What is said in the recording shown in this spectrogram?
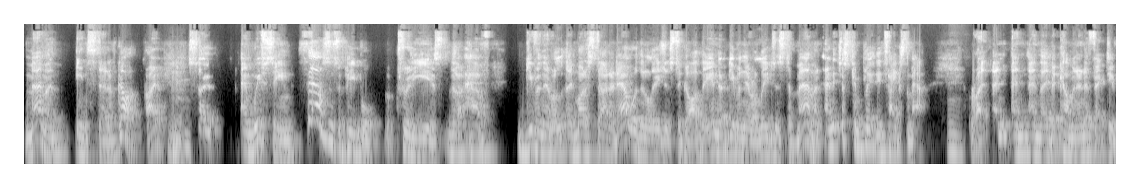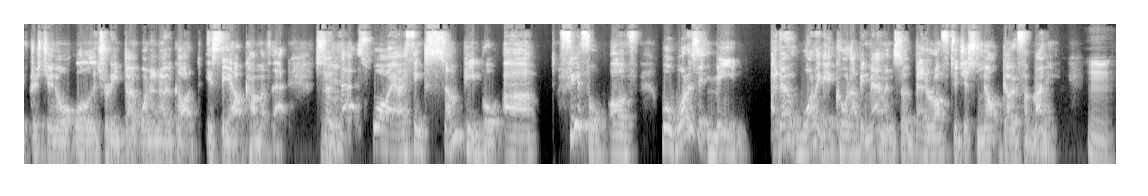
mammon instead of God, right? Mm-hmm. So, and we've seen thousands of people through the years that have given their they might have started out with an allegiance to God, they end up giving their allegiance to mammon, and it just completely takes them out, mm. right? And, and and they become an ineffective Christian, or or literally don't want to know God is the outcome of that. So mm. that's why I think some people are fearful of well, what does it mean? I don't want to get caught up in mammon, so better off to just not go for money. Mm.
